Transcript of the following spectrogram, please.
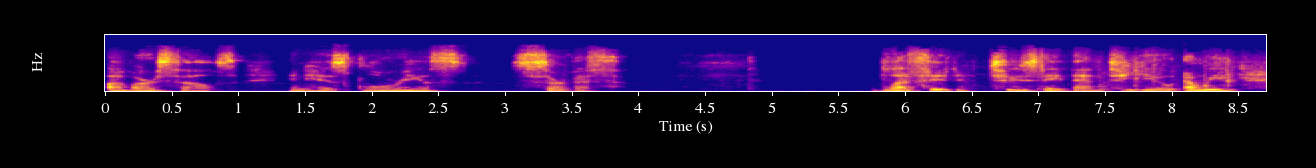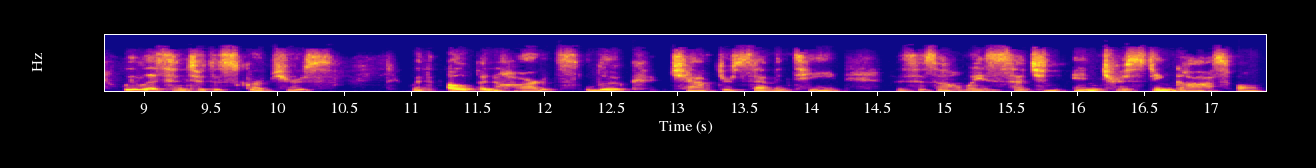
of ourselves in his glorious service. Blessed Tuesday then to you. And we we listen to the scriptures with open hearts. Luke chapter 17. This is always such an interesting gospel.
